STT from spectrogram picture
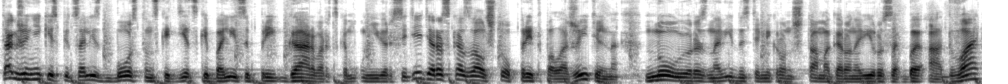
Также некий специалист Бостонской детской больницы при Гарвардском университете рассказал, что предположительно новую разновидность омикрон штамма коронавируса BA2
